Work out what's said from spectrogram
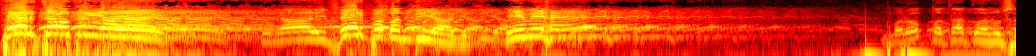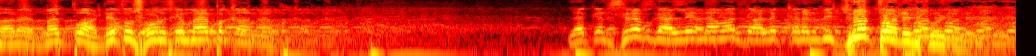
پھر چودھری آیا ہے۔ پھر پابندی آ گئی۔ ہے۔ مرو پتا تو سارا ہے۔ میں تھوڑے تو سن کے میں پکانا۔ لیکن صرف گل لینا وا، گل کرن دی ضرورت تھوڑے کوئی نہیں۔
